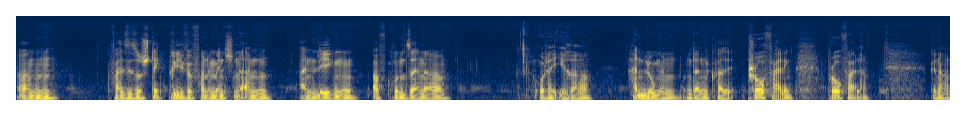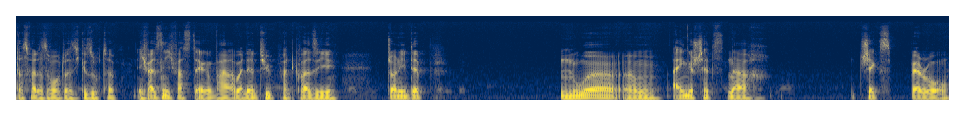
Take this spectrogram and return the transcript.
ähm, quasi so Steckbriefe von einem Menschen an, anlegen aufgrund seiner oder ihrer Handlungen und dann quasi Profiling, Profiler. Genau, das war das Wort, was ich gesucht habe. Ich weiß nicht, was der war, aber der Typ hat quasi Johnny Depp nur ähm, eingeschätzt nach Jack Sparrow.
